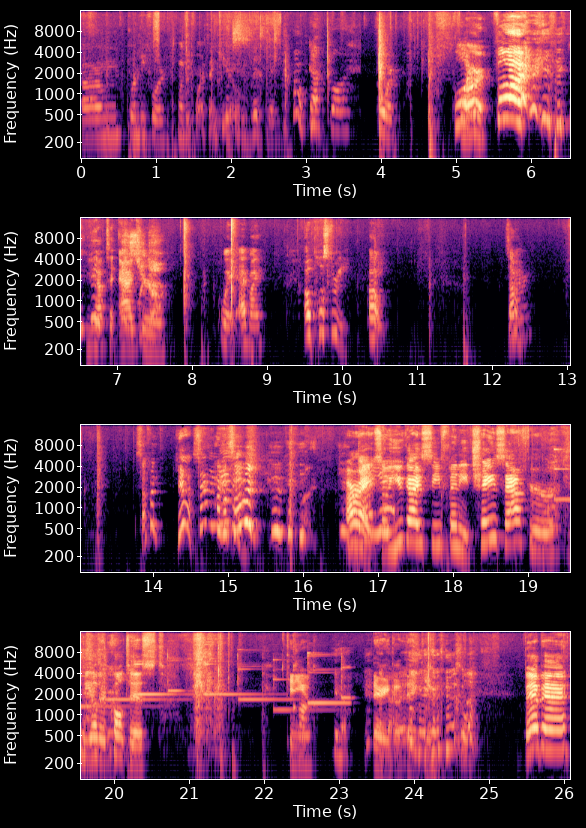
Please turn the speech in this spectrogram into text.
um, One d four. one d four. Thank you. This is this thing. Oh, yeah. That boy. Four. Four. Four. You have to add your. wait, add my Oh, plus three. seven. Seven. Yeah. Seven seven. All right, Yeah, so yeah. you guys see Finney chase after the other cultist. Can you? Yeah. There I you go. it. Thank you. cool. Bebe.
